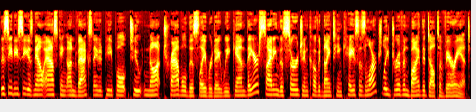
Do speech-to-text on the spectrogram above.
The CDC is now asking unvaccinated people to not travel this Labor Day weekend. They are citing the surge in COVID 19 cases largely driven by the Delta variant.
